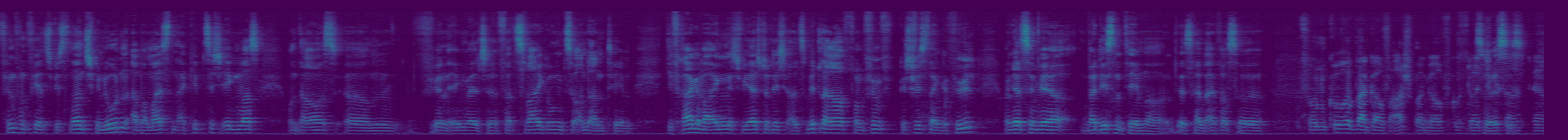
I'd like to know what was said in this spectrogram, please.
45 bis 90 Minuten, aber meistens ergibt sich irgendwas und daraus ähm, führen irgendwelche Verzweigungen zu anderen Themen. Die Frage war eigentlich, wie hast du dich als mittlerer von fünf Geschwistern gefühlt? Und jetzt sind wir bei diesem Thema. Das ist halt einfach so. Von Kurebacke auf Arschbacke auf gut Deutsch So ist gesagt. Ja.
